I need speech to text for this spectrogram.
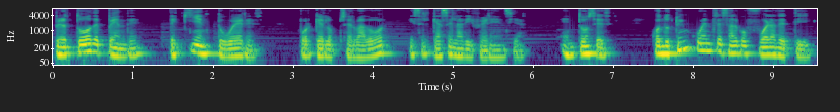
Pero todo depende de quién tú eres, porque el observador es el que hace la diferencia. Entonces, cuando tú encuentres algo fuera de ti,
